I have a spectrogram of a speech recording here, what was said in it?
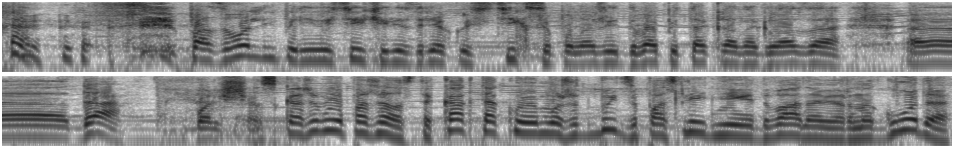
Позволь перевести через реку Стикс и положить два пятака на глаза. Э, Да, больше. Скажи мне, пожалуйста, как такое может быть? За последние два, наверное, года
